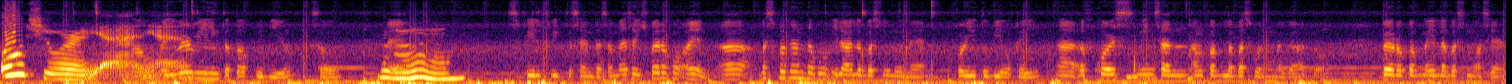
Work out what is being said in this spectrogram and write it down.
Oh, sure. Yeah, Um, yeah. We're willing to talk with you. So, ayun, Mm. feel free to send us a message. Pero kung, ayun, ah, mas maganda kung ilalabas nyo muna yan for you to be okay. Ah, of course, minsan, ang paglabas walang nagato. Pero pag nailabas mo kasi yan,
